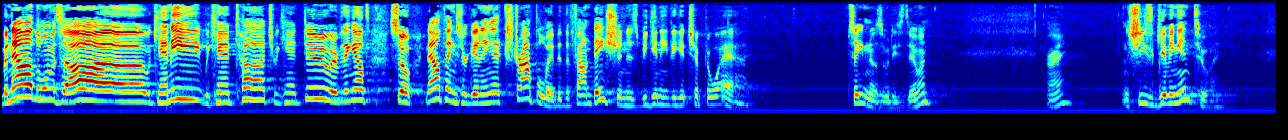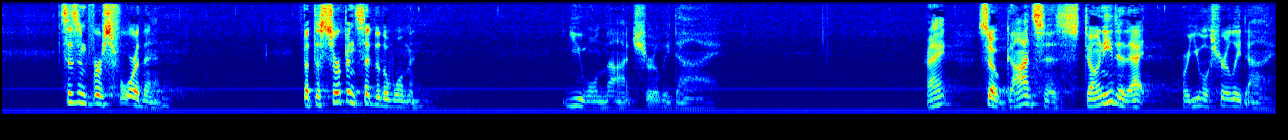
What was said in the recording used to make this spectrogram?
But now the woman says, oh, we can't eat, we can't touch, we can't do everything else. So now things are getting extrapolated. The foundation is beginning to get chipped away at. Satan knows what he's doing. Right? And she's giving into it. It says in verse 4 then, But the serpent said to the woman, You will not surely die. Right? So God says, Don't eat of that, or you will surely die.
